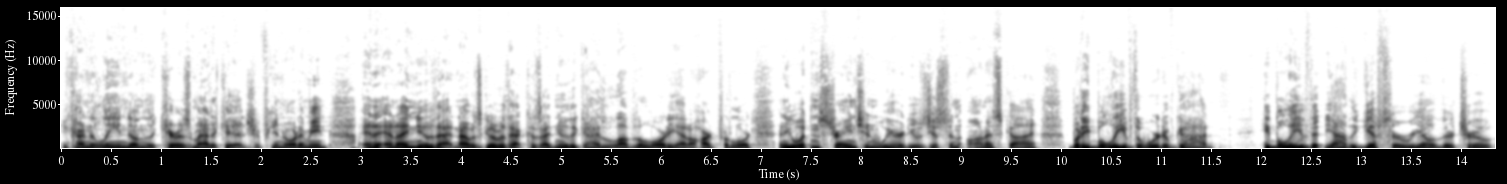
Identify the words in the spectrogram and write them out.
He kind of leaned on the charismatic edge, if you know what I mean. And, and I knew that, and I was good with that because I knew the guy loved the Lord. He had a heart for the Lord, and he wasn't strange and weird. He was just an honest guy, but he believed the Word of God. He believed that, yeah, the gifts are real, they're true.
